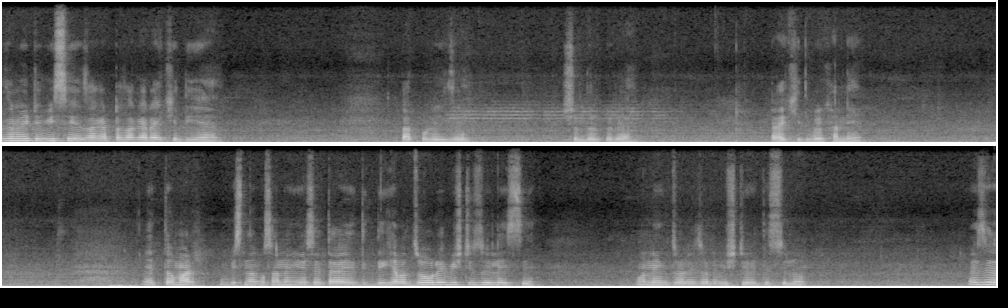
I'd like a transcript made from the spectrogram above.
এই জন্য এটা বিছিয়ে জায়গাটা জায়গায় রেখে দিয়ে, তারপরে যে সুন্দর করে রেখে দেবো এখানে। এই তো আমার বিছনা গোছানো হয়ে গেছে তাই দিক দিকে আবার জোরে বৃষ্টি চলে এসছে। অনেক জোরে জোরে বৃষ্টি হইতেছিল। এই যে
